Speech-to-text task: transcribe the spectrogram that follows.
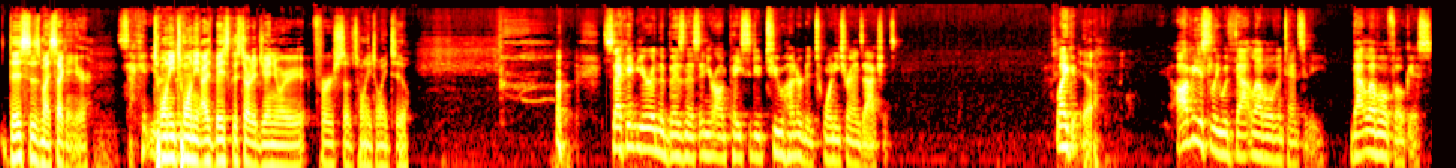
This is my second year. Second year. 2020. I basically started January 1st of 2022. second year in the business, and you're on pace to do 220 transactions. Like, yeah. Obviously, with that level of intensity, that level of focus,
